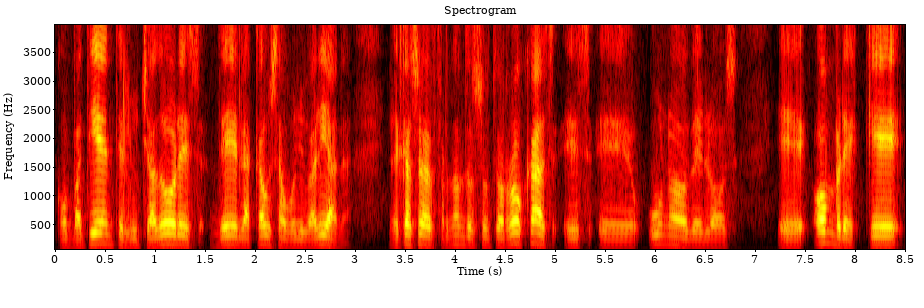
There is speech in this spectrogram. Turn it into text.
combatientes, luchadores de la causa bolivariana. En el caso de Fernando Soto Rojas es eh, uno de los hombres que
